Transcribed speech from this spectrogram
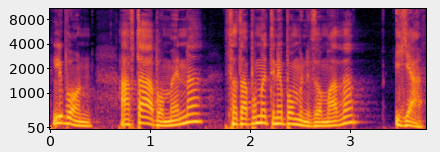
Λοιπόν, αυτά από μένα. Θα τα πούμε την επόμενη εβδομάδα. Γεια.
